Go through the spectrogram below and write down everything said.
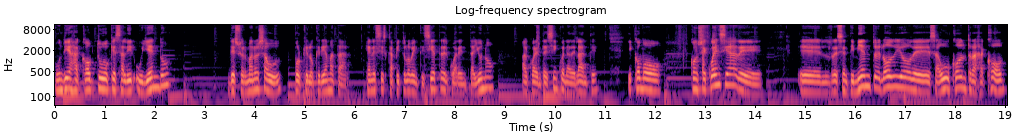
Un día Jacob tuvo que salir huyendo de su hermano Esaú porque lo quería matar. Génesis capítulo 27 del 41 al 45 en adelante. Y como consecuencia de el resentimiento, el odio de Esaú contra Jacob,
